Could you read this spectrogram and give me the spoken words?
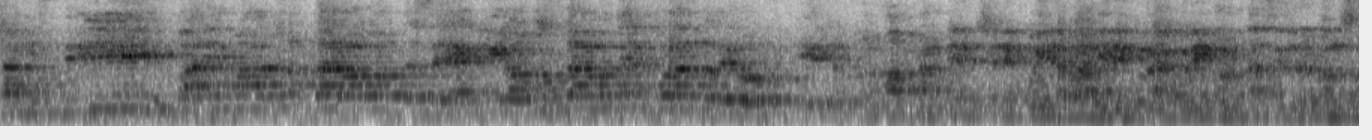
স্বামী স্ত্রী বাড়ির মাজন তারা বলতেছে একই অবস্থা আমাদের কোরআন ধরেও এই জন্য আমরা টেনশনে কইরা বাহিরে ঘোরাঘুরি করতেছি যখন পশু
